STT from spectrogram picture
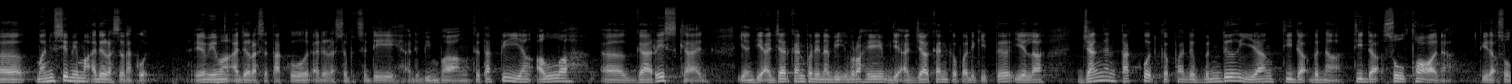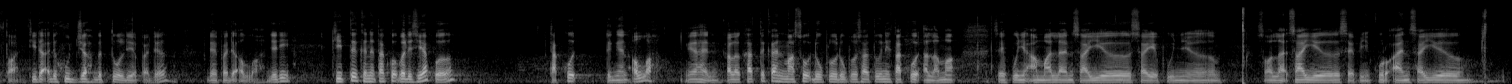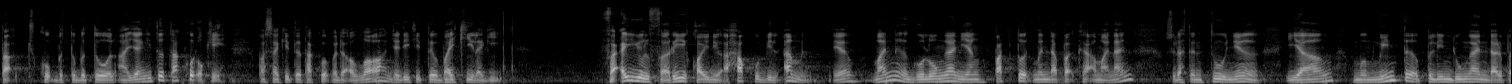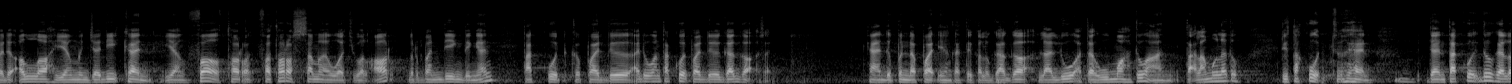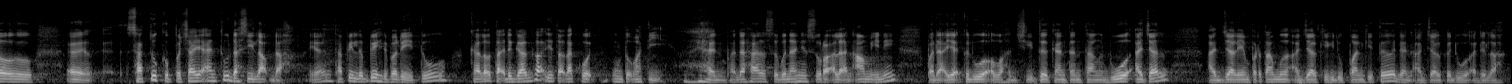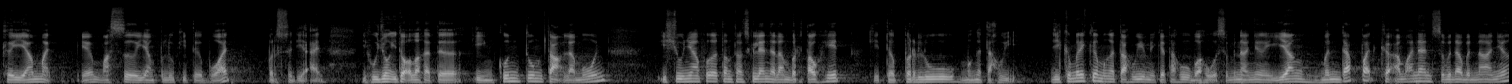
uh, manusia memang ada rasa takut. Ya memang ada rasa takut ada rasa bersedih ada bimbang. Tetapi yang Allah uh, gariskan yang diajarkan pada Nabi Ibrahim diajarkan kepada kita ialah jangan takut kepada benda yang tidak benar tidak sultana tidak sultan tidak ada hujah betul daripada daripada Allah. Jadi kita kena takut pada siapa takut dengan Allah ya kan? Kalau katakan masuk 2021 ni takut alamak saya punya amalan saya saya punya solat saya saya punya Quran saya tak cukup betul-betul. Ah yang itu takut okey. Pasal kita takut pada Allah jadi kita baiki lagi. Fa ayyul fariqaini ahqqu bil amn ya? Mana golongan yang patut mendapat keamanan? Sudah tentunya yang meminta perlindungan daripada Allah yang menjadikan yang fataras samawati wal ard berbanding dengan takut kepada ada orang takut pada gagak Ustaz. Kan ada pendapat yang kata kalau gagak lalu atas rumah tu ha, tak lamalah tu. Dia takut kan. Dan takut tu kalau eh, satu kepercayaan tu dah silap dah ya. Tapi lebih daripada itu kalau tak ada gagak dia tak takut untuk mati. Kan. Padahal sebenarnya surah Al-An'am ini pada ayat kedua Allah ceritakan tentang dua ajal. Ajal yang pertama ajal kehidupan kita dan ajal kedua adalah kiamat ya masa yang perlu kita buat persediaan. Di hujung itu Allah kata in kuntum ta'lamun isunya apa tuan-tuan sekalian dalam bertauhid kita perlu mengetahui. Jika mereka mengetahui mereka tahu bahawa sebenarnya yang mendapat keamanan sebenar-benarnya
